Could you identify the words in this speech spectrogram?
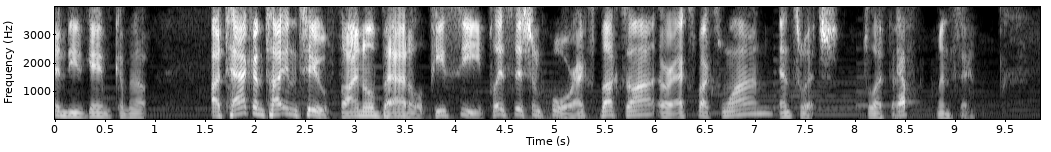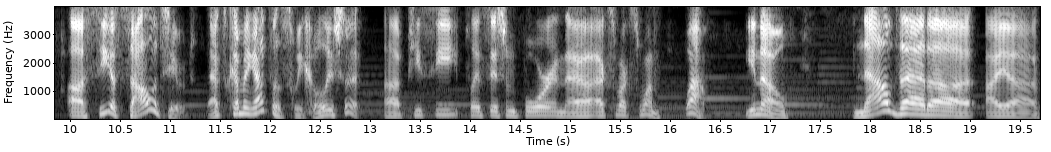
indie game coming out. Attack on Titan 2 Final Battle PC, PlayStation 4, Xbox on or Xbox One, and Switch. July 5th, Yep. Wednesday. Uh Sea of Solitude. That's coming out this week. Holy shit. Uh PC, PlayStation 4, and uh, Xbox One. Wow. You know, now that uh I uh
